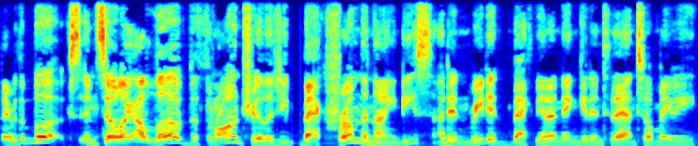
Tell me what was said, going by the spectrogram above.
They were the books. And so like I love the Thrawn trilogy back from the 90s. I didn't read it back then. I didn't get into that until maybe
